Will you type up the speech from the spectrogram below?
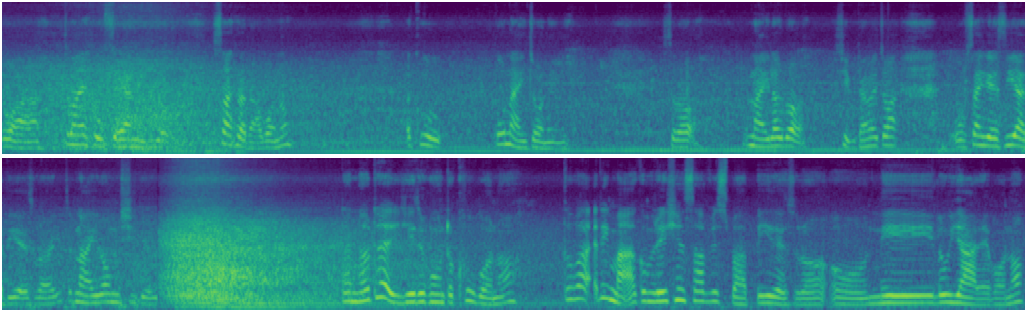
ဟိုဟာကျွန်တော်ရဲ့ဟိုဆယ်ကနေပြီးတော့စထွက်တာပေါ့နော်အခု9နာရီကျော်နေပြီဆိုတော့ တနားရီလောက်တော့ရှိပြီဒါပေမဲ့ကျွန်တော်ဟိုဆိုင်ကယ်စီးရသေးတယ်ဆိုတော့တနားရီတော့မရှိသေးဘူးဒါနောက်ထပ်ရေတကွန်တစ်ခုပေါ့နော်သူကအဲ့ဒီမှာ accommodation service ပါပေးတယ်ဆိုတော့ဟိုနေလို့ရတယ်ပေါ့နော်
